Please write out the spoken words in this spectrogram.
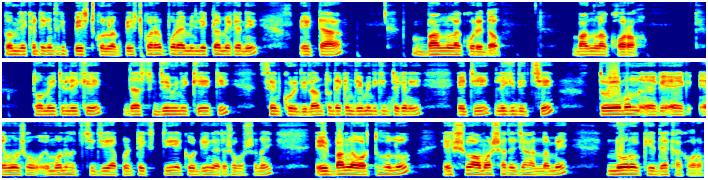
তো আমি লেখাটি এখান থেকে পেস্ট করলাম। পেস্ট করার পরে আমি লিখলাম এখানে, এটা বাংলা করে দাও। বাংলা করো। তো আমি এটি লিখে জাস্ট জেমিনিকে এটি সেন্ড করে দিলাম। তো দেখেন জেমিনি কিন্তু এখানে এটি লিখে দিচ্ছে। তো এমন এমন মনে হচ্ছে যে আপনার টেক্সটটি অ্যাকর্ডিং এত সমস্যা নাই। এর বাংলা অর্থ হলো, এসো আমার সাথে জাহান নামে নরকে দেখা করো।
